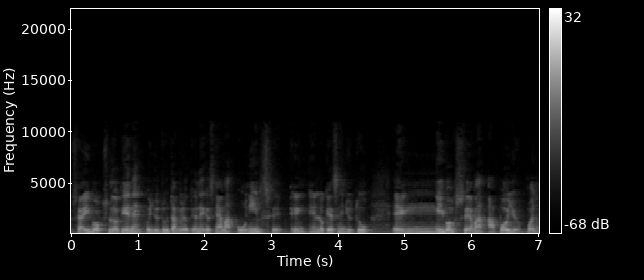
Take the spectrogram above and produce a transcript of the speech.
o sea, iBox lo tiene, pues YouTube también lo tiene, que se llama unirse en, lo que es en YouTube. En iBox se llama apoyo. Bueno,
